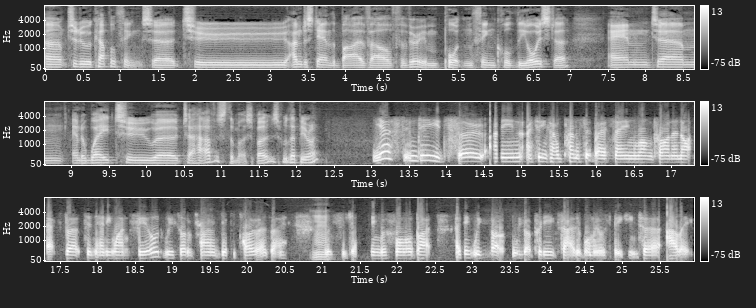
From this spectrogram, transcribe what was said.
Uh, to do a couple things, uh, to understand the bivalve, a very important thing called the oyster, and um, and a way to uh, to harvest them. I suppose would that be right? Yes, indeed. So, I mean, I think I'll premise it by saying Long Prawn are not experts in any one field. We sort of try and dip a toe, as I was suggesting before. But I think we got we got pretty excited when we were speaking to Alex,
